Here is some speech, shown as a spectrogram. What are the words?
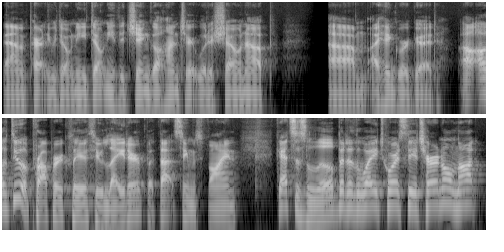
Damn, apparently we don't need don't need the Jingle Hunter. It would have shown up. Um, I think we're good. I'll, I'll, do a proper clear through later, but that seems fine. Gets us a little bit of the way towards the Eternal. Not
